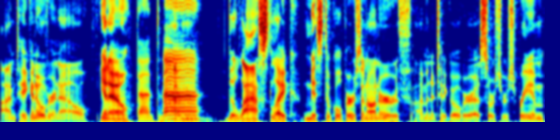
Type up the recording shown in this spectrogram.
I'm taking over now." You know, Dun, dun, dun. I'm the last like mystical person on earth. I'm gonna take over as Sorcerer Supreme,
